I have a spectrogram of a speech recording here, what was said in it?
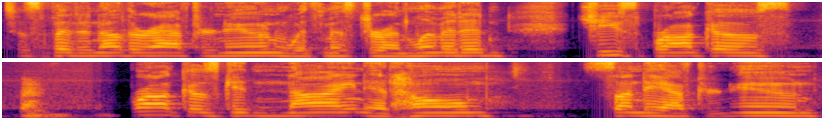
to spend another afternoon with Mr. Unlimited? Chiefs Broncos. Broncos getting nine at home Sunday afternoon.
